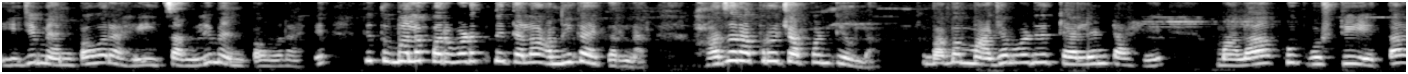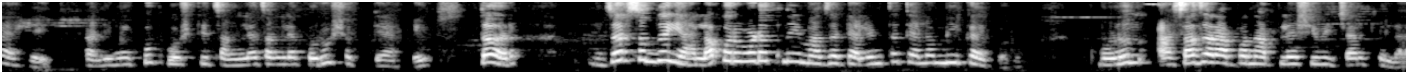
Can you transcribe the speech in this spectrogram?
ही जी मॅनपॉवर आहे ही चांगली मॅनपॉवर आहे ती तुम्हाला परवडत नाही त्याला आम्ही काय करणार? हा जर अप्रोच आपण ठेवला की बाबा माझ्याकडे टॅलेंट आहे मला खूप गोष्टी येत आहेत आणि मी खूप गोष्टी चांगल्या चांगल्या करू शकते आहे तर जर समजा ह्याला परवडत नाही माझं टॅलेंट तर त्याला मी काय करू? म्हणून असा जर आपण आपल्याशी विचार केला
